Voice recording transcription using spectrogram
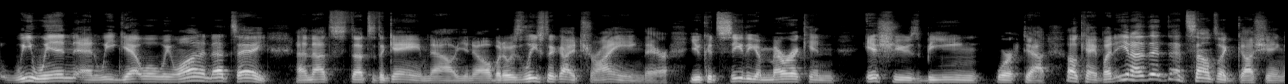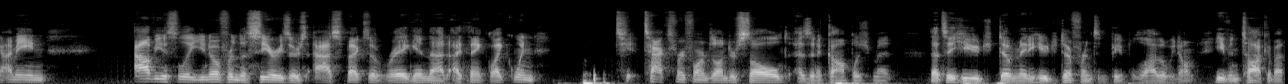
we win and we get what we want, and that's hey, and that's that's the game now, you know. But it was at least a guy trying there. You could see the American issues being worked out. Okay, but you know that that sounds like gushing. I mean, obviously, you know from the series, there's aspects of Reagan that I think, like when t- tax reform's undersold as an accomplishment that's a huge, that made a huge difference in people's lives that we don't even talk about.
